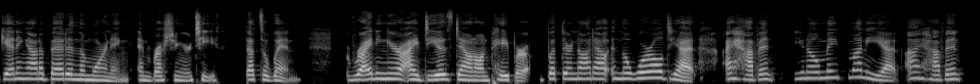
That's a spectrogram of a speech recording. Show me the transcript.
getting out of bed in the morning and brushing your teeth, that's a win. Writing your ideas down on paper, but they're not out in the world yet. I haven't, you know, made money yet. I haven't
